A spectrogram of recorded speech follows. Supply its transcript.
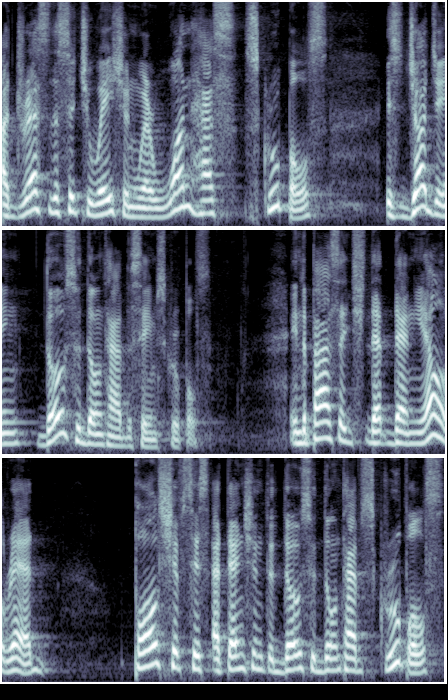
addressed the situation where one has scruples is judging those who don't have the same scruples. In the passage that Danielle read, Paul shifts his attention to those who don't have scruples,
